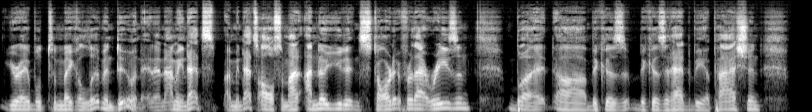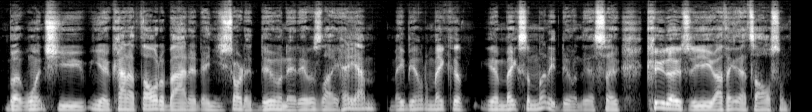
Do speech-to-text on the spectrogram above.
you're able to make a living doing it. And i mean that's i mean that's awesome. I, I know you didn't start it for that reason but uh, because because it had to be a passion. But once you you know kind of thought about it and you started doing it it was like hey i'm maybe able to make a you know make some money doing this. So kudos to you. I think that's awesome.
